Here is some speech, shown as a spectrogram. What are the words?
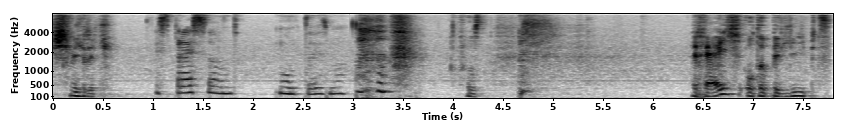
schwierig. Espresso und munter ist man. Fast. Reich oder beliebt?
